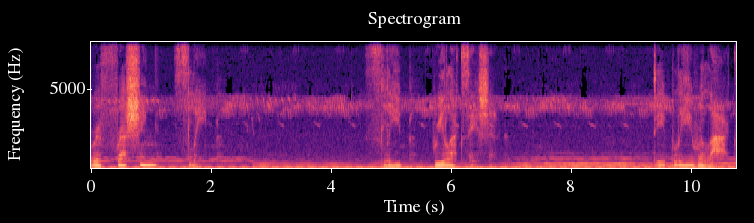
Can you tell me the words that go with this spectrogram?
refreshing sleep, sleep relaxation. Deeply relaxed.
